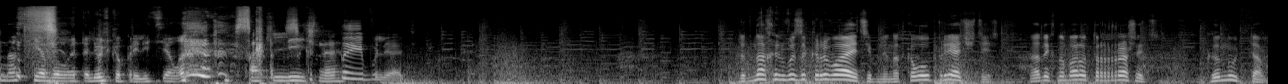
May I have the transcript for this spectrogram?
У нас не было, эта люлька прилетела. Отлично. Ты, блядь. Да нахрен вы закрываете, блин, от кого вы прячетесь? Надо их наоборот рашить, гнуть там.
